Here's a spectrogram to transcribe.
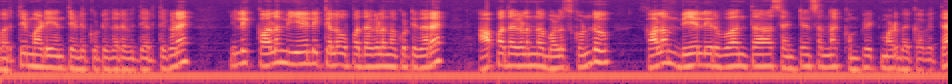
ಭರ್ತಿ ಮಾಡಿ ಅಂತೇಳಿ ಕೊಟ್ಟಿದ್ದಾರೆ ವಿದ್ಯಾರ್ಥಿಗಳೇ. ಇಲ್ಲಿ ಕಾಲಮ್ ಎಲ್ಲಿ ಕೆಲವು ಪದಗಳನ್ನು ಕೊಟ್ಟಿದ್ದಾರೆ. ಆ ಪದಗಳನ್ನು ಬಳಸಿಕೊಂಡು ಕಾಲಮ್ ಬಿ ಯಲ್ಲಿರುವಂತಹ ಸೆಂಟೆನ್ಸ್ ಅನ್ನ ಕಂಪ್ಲೀಟ್ ಮಾಡಬೇಕಾಗುತ್ತೆ.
